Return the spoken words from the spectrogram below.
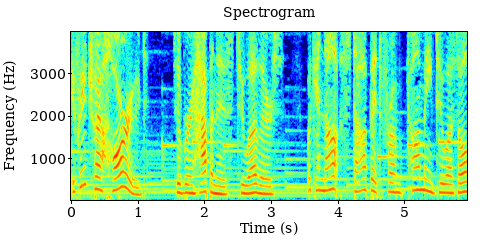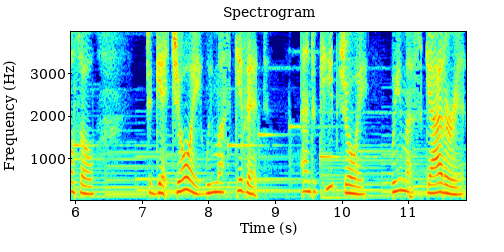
If we try hard to bring happiness to others, we cannot stop it from coming to us also. To get joy, we must give it, and to keep joy, we must scatter it.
